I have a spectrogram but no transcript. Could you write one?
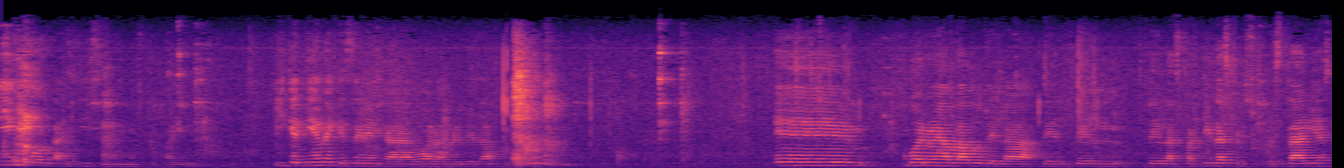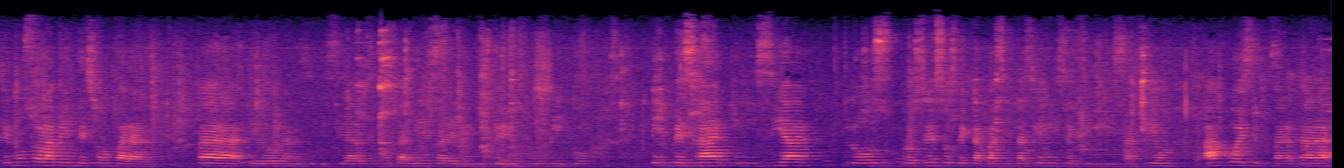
importantísimo en nuestro país y que tiene que ser encarado a la brevedad. Eh, bueno, he hablado de, la, de, las partidas presupuestarias, que no solamente son para, para el órgano judicial, sino también para el Ministerio Público. Empezar, iniciar los procesos de capacitación y sensibilización a jueces para,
